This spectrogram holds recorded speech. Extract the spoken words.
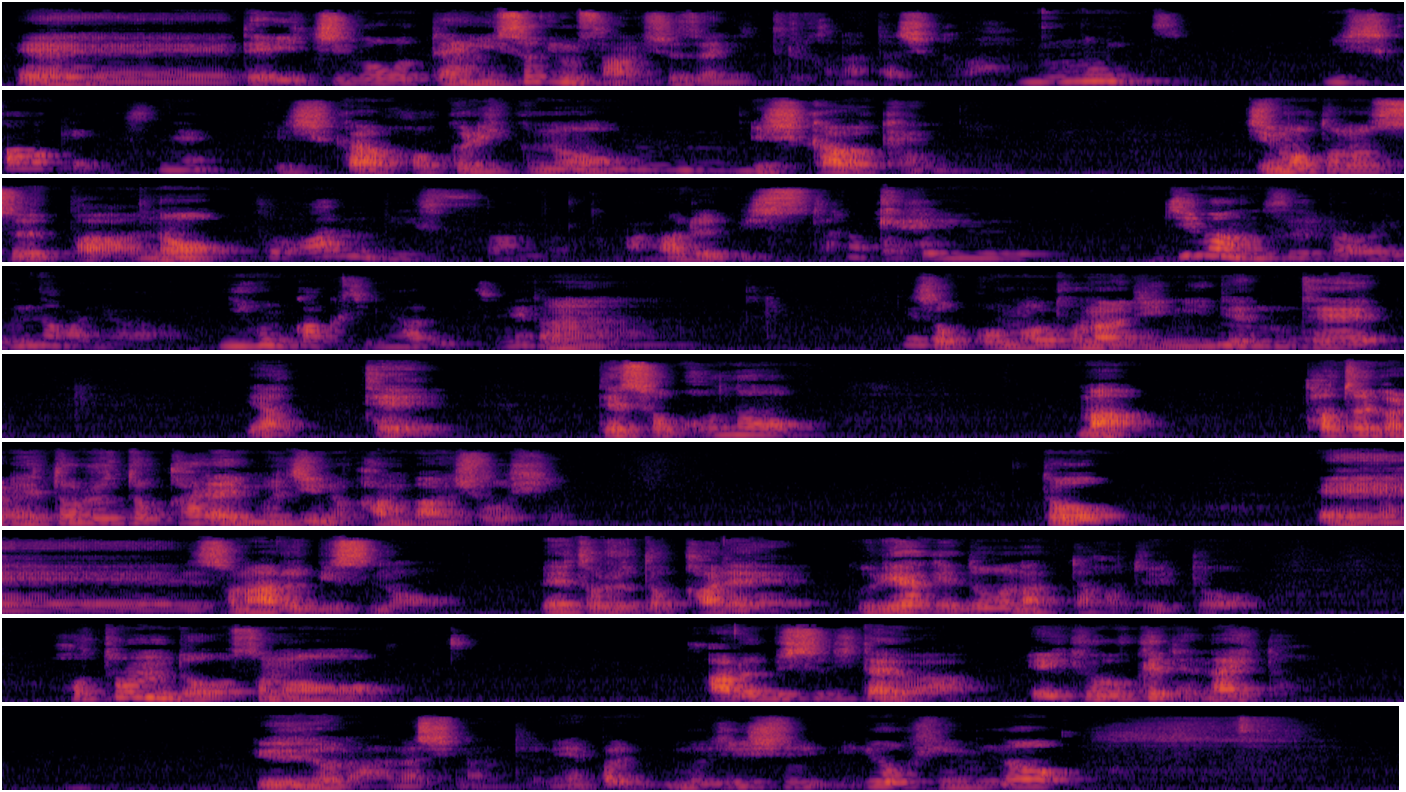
えー、で1号店磯君さん取材に行ってるかな？確か。石川県ですね。石川北陸のうん石川県に地元のスーパーのそうアルビスさんだったかな。アルビスだっけ？なんかそういう地場のスーパーが世の中には日本各地にあるんですね。うん。でそこの隣に出てやって、でそこのまあ例えばレトルトカレー無地の看板商品と、えーそのアルビスのレトルトカレー売り上げどうなったかというとほとんどそのアルビス自体は影響を受けてないというような話なんだよね。やっぱり無印良品の、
